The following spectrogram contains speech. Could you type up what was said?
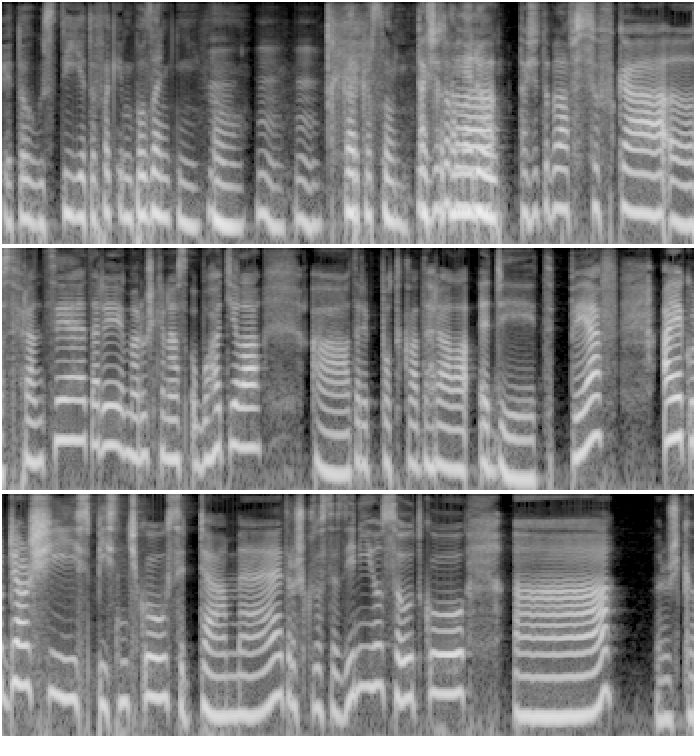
je to hustý, je to fakt impozantní. No. Hmm, hmm. Carcassonne. Takže Dneska to, byla, jedou. takže to byla vsuvka uh, z Francie, tady Maruška nás obohatila a tady podklad hrála Edith Piaf. A jako další s písničkou si dáme trošku zase z jiného soudku. A Maruško,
